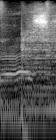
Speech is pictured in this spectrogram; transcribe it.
just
